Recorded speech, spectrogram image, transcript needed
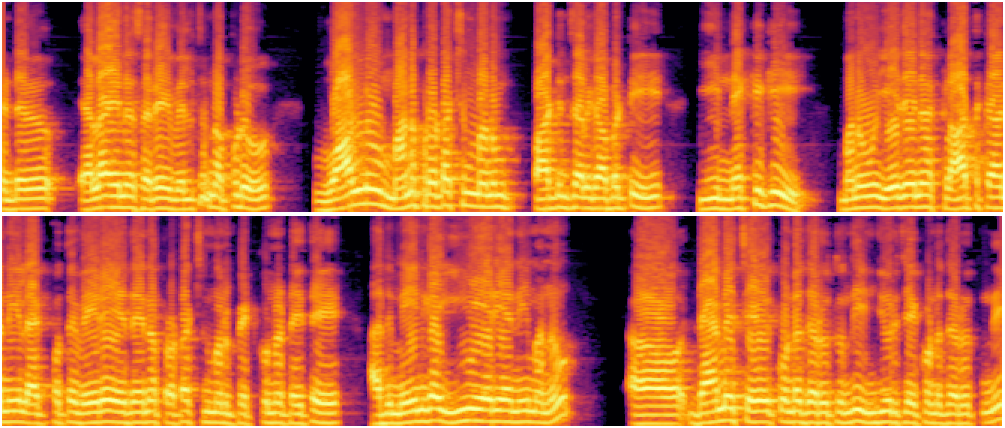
అండ్ ఎలా అయినా సరే వెళ్తున్నప్పుడు వాళ్ళు మన ప్రొటెక్షన్ మనం పాటించాలి కాబట్టి ఈ నెక్కి మనం ఏదైనా క్లాత్ కానీ లేకపోతే వేరే ఏదైనా ప్రొటెక్షన్ మనం పెట్టుకున్నట్టయితే అది మెయిన్గా ఈ ఏరియాని మనం డ్యామేజ్ చేయకుండా జరుగుతుంది ఇంజూరీ చేయకుండా జరుగుతుంది.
